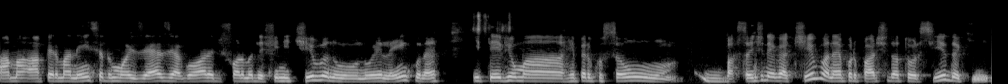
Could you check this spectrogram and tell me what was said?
a, a, permanência do Moisés agora de forma definitiva no, no, elenco, né? E teve uma repercussão bastante negativa, né, por parte da torcida que,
